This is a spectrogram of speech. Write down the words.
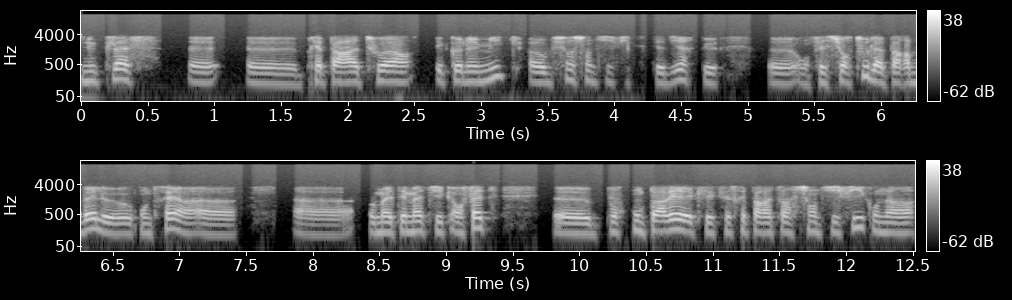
une classe euh, euh, préparatoire économique à option scientifique. C'est-à-dire que on fait surtout la part belle, au contraire, aux mathématiques. En fait, pour comparer avec les classes préparatoires scientifiques, on a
